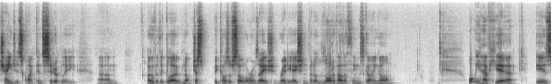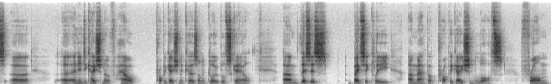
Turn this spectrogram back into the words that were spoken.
changes quite considerably um, over the globe, not just because of solar radiation, but a lot of other things going on. What we have here is uh, an indication of how propagation occurs on a global scale. Um, this is basically a map of propagation loss from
